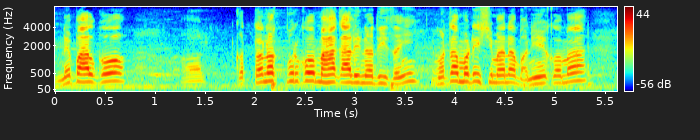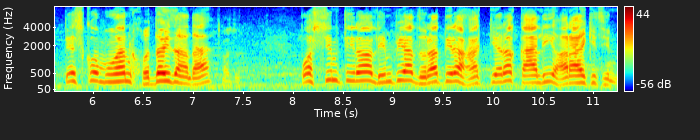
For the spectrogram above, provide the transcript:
नेपालको टनकपुरको महाकाली नदी चाहिँ मोटामोटी सिमाना भनिएकोमा त्यसको मुहान खोज्दै जाँदा पश्चिमतिर लिम्पियाधुरातिर हाँकिएर काली हराएकी छिन्।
